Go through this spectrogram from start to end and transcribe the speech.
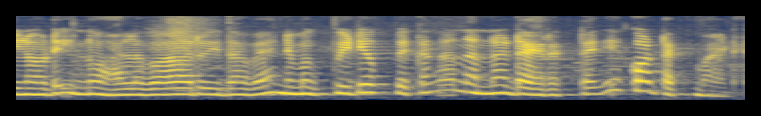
ಇಲ್ಲಿ ನೋಡಿ ಇನ್ನೂ ಹಲವಾರು ಇದ್ದಾವೆ ನಿಮಗೆ ಪಿ ಡಿ ಎಫ್ ಬೇಕಂದ್ರೆ ನನ್ನ ಡೈರೆಕ್ಟಾಗಿ ಕಾಂಟ್ಯಾಕ್ಟ್ ಮಾಡಿ.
